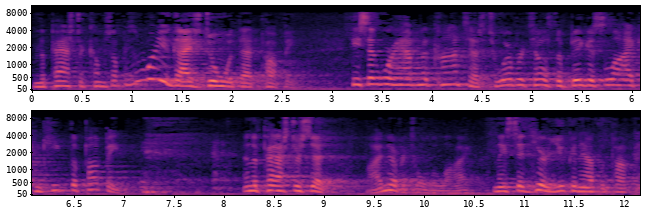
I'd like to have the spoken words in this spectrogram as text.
And the pastor comes up and says, what are you guys doing with that puppy? He said, we're having a contest. Whoever tells the biggest lie can keep the puppy. And the pastor said, I never told a lie. And they said, here, you can have the puppy.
